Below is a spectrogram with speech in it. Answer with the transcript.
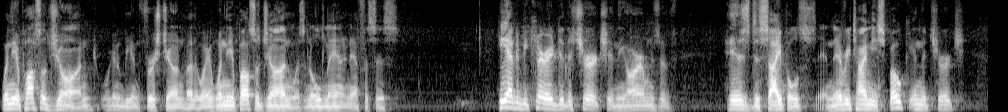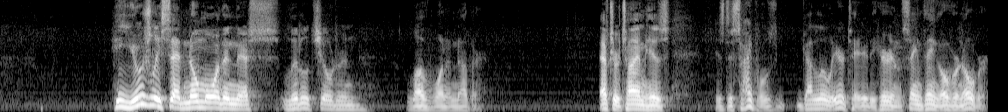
when the Apostle John, we're going to be in 1 John, by the way, when the Apostle John was an old man in Ephesus, he had to be carried to the church in the arms of his disciples. And every time he spoke in the church, he usually said no more than this little children, love one another. After a time, his, his disciples got a little irritated to hearing the same thing over and over.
